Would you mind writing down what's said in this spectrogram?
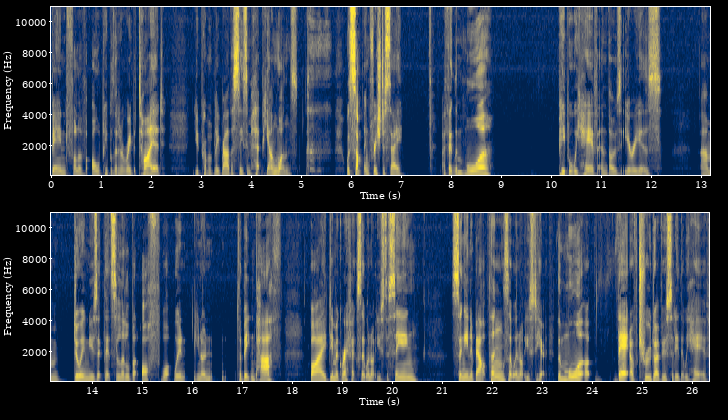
band full of old people that are a wee bit tired. You'd probably rather see some hip young ones with something fresh to say. I think the more people we have in those areas um, doing music that's a little bit off what we're, you know, the beaten path by demographics that we're not used to seeing, singing about things that we're not used to hearing, the more that of true diversity that we have,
